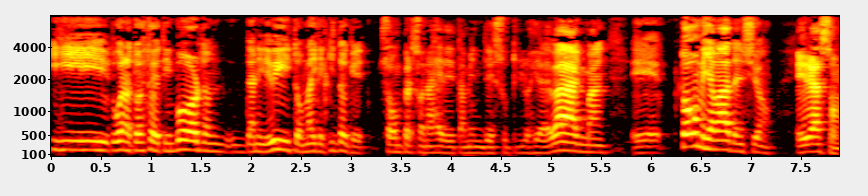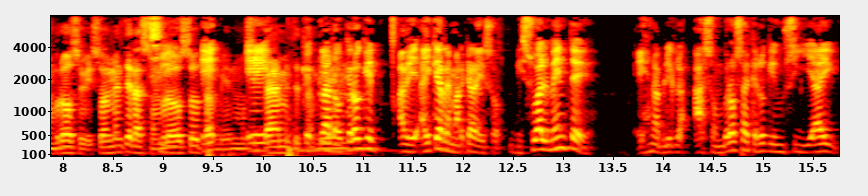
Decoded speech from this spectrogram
Y bueno, todo esto de Tim Burton, Danny DeVito, Michael Keaton, que son personajes de- también de su trilogía de Batman. eh, todo me llamaba la atención. era asombroso, visualmente era asombroso, Sí, también eh, musicalmente eh, también. Claro, creo que a ver, hay que remarcar eso. Visualmente es una película asombrosa, creo que un CGI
